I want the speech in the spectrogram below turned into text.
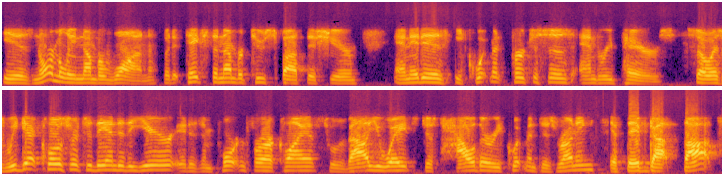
is normally number one, but it takes the number two spot this year, and it is equipment purchases and repairs. So as we get closer to the end of the year, it is important for our clients to evaluate just how their equipment is running. If they've got thoughts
